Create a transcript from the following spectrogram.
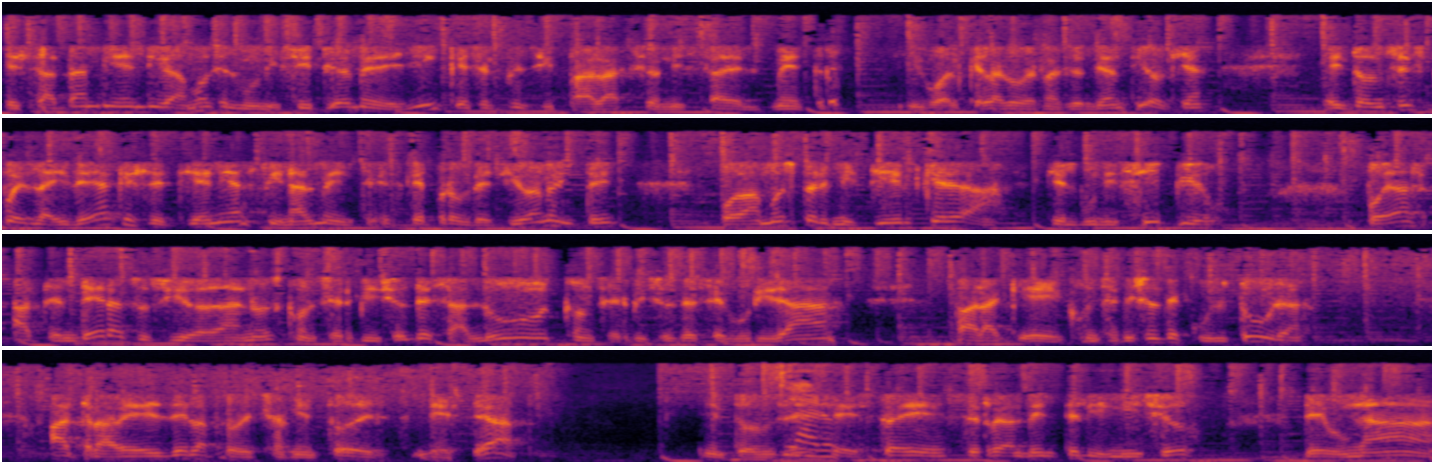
está también, digamos, el municipio de Medellín, que es el principal accionista del metro, igual que la gobernación de Antioquia. Entonces, pues la idea que se tiene finalmente es que progresivamente podamos permitir que, que el municipio pueda atender a sus ciudadanos con servicios de salud, con servicios de seguridad, para que con servicios de cultura, a través del aprovechamiento de, este app. Entonces, este es realmente el inicio de una,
